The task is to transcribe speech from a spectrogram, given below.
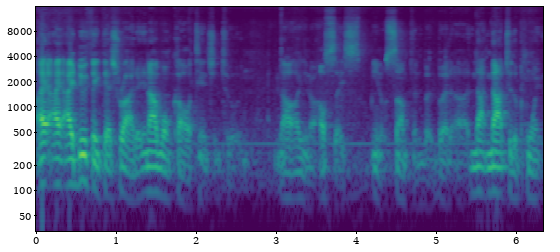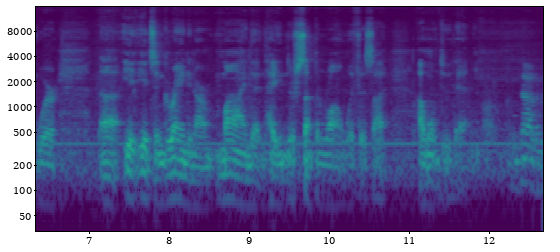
I, I, I do think that's right, and I won't call attention to it. No, you know, I'll say you know something, but but uh, not not to the point where uh, it, it's ingrained in our mind that hey, there's something wrong with us. I I won't do that. I'm down to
